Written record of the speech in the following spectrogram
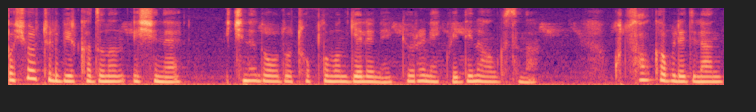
Başörtülü bir kadının eşine, içine doğduğu toplumun gelenek, görenek ve din algısına, kutsal kabul edilen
